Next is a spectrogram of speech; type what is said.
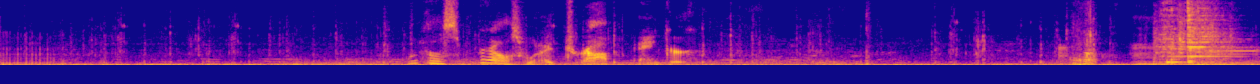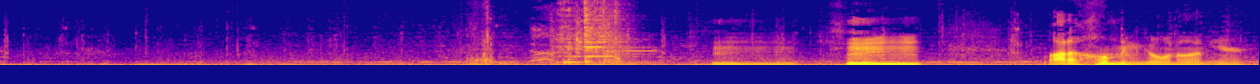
What else? Where else would I drop anchor? A lot of humming going on here.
